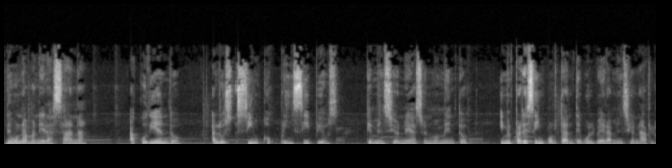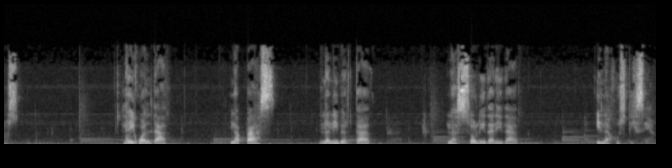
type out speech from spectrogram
de una manera sana, acudiendo a los cinco principios que mencioné hace un momento y me parece importante volver a mencionarlos. La igualdad, la paz, la libertad, la solidaridad y la justicia.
